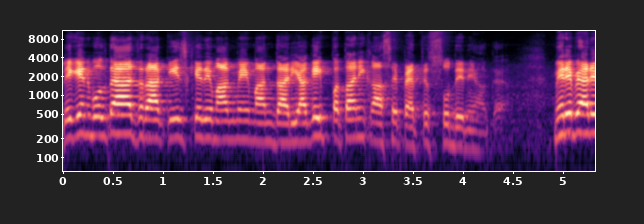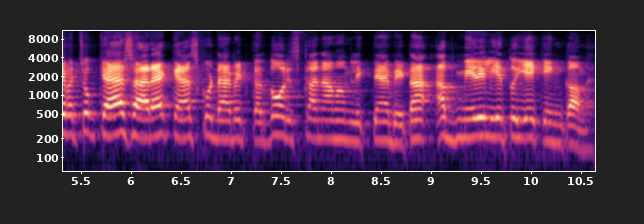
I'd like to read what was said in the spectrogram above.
लेकिन बोलता है, आज राकेश के दिमाग में ईमानदारी आ गई। पता नहीं कहाँ से पैंतीस सौ देने आ गया। मेरे प्यारे बच्चों कैश आ रहा है। कैश को डेबिट कर दो और इसका नाम हम लिखते हैं बेटा। अब मेरे लिए तो ये एक इनकम है।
